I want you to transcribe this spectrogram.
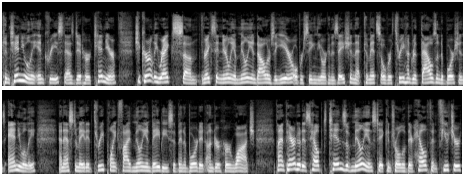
continually increased, as did her tenure. She currently rakes um, rakes in nearly a million dollars a year, overseeing the organization that commits over 300,000 abortions annually. An estimated 3.5 million babies have been aborted under her watch. Planned Parenthood has helped tens of millions take control of their health and future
